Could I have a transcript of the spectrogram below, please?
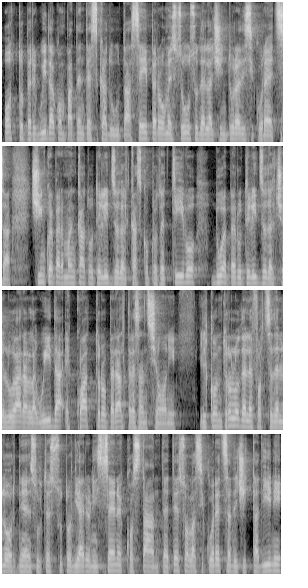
8 per guida con patente scaduta, 6 per omesso uso della cintura di sicurezza, 5 per mancato utilizzo del casco protettivo, 2 per utilizzo del cellulare alla guida e 4 per altre sanzioni. Il controllo delle forze dell'ordine sul tessuto viario nisseno è costante, teso alla sicurezza dei cittadini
